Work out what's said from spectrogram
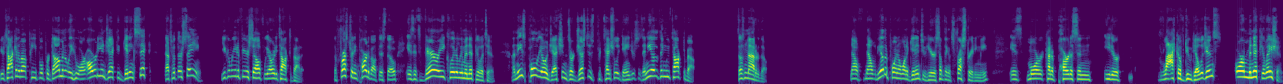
You're talking about people predominantly who are already injected getting sick. That's what they're saying. You can read it for yourself. We already talked about it. The frustrating part about this, though, is it's very clearly manipulative. And these polio injections are just as potentially dangerous as any other thing we've talked about. Doesn't matter, though. Now, now the other point I want to get into here is something that's frustrating me is more kind of partisan, either lack of due diligence or manipulation.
